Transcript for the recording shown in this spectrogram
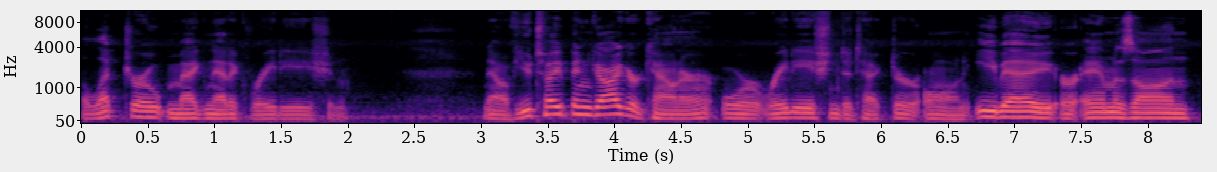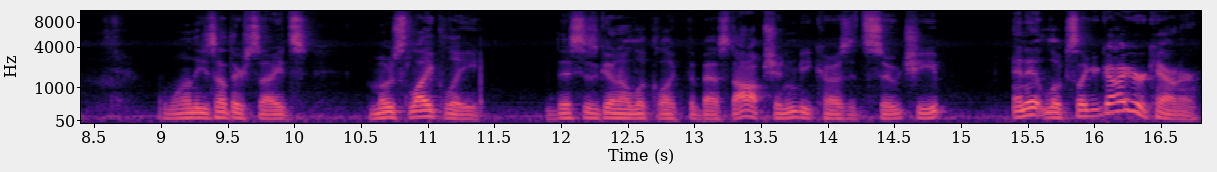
Electromagnetic radiation. Now, if you type in Geiger counter or radiation detector on eBay or Amazon or one of these other sites, most likely this is going to look like the best option because it's so cheap and it looks like a Geiger counter.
